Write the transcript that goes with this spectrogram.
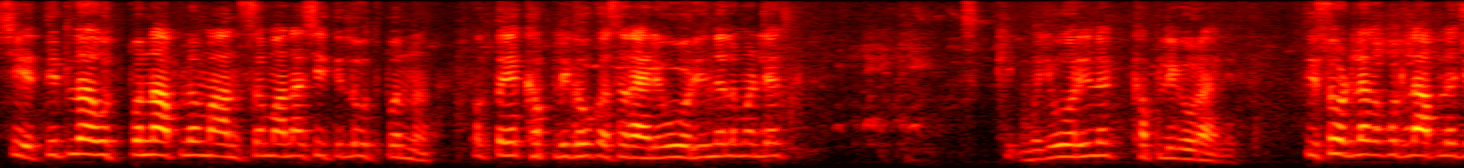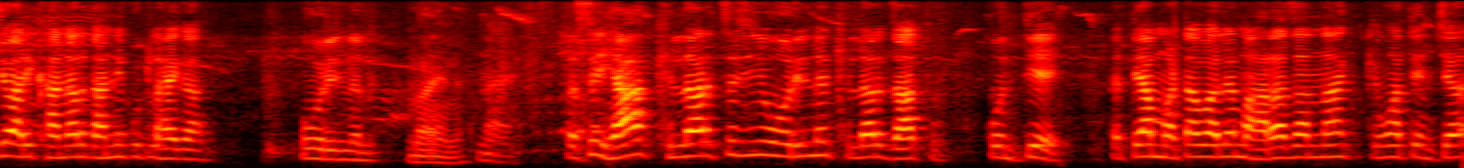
शेतीतलं उत्पन्न आपलं माणसं माना शेतीतलं उत्पन्न फक्त एक खपली गहू कसं राहिले? ओरिजिनल म्हणले म्हणजे ओरिजिनल खपली गहू राहिले. ती सोडलं का कुठलं आपलं ज्वारी खाणार धान्य कुठलं आहे का? ओरिजिनल नाही नाही. तसं ह्या खिल्लारचं जी ओरिजिनल खिल्लार जात कोणती आहे तर त्या मठावाल्या महाराजांना किंवा त्यांच्या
